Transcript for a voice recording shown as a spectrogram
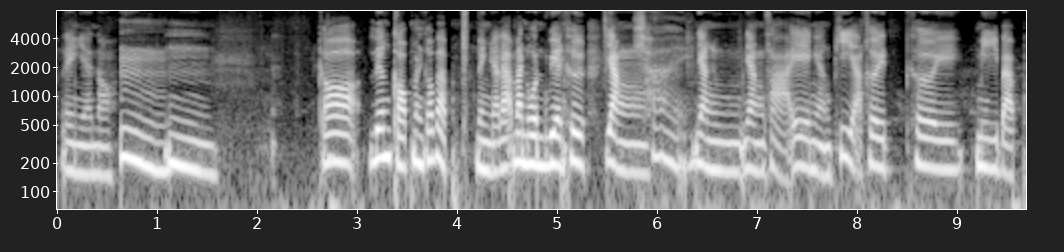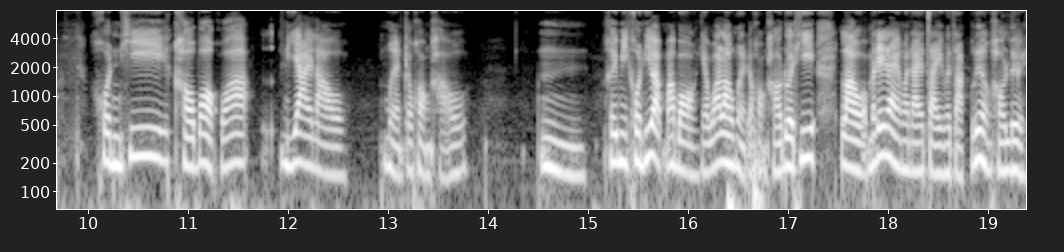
อะไรอย่างเงี้ยเนาะอืมอืม ก็เรื่องก๊อปมันก็แบบอย่างเงี้ยแหละมันวนเวียนคืออย่างใช่อย่างอย่างสาเองอย่างพี่อะเคยเคยมีแบบคนที่เขาบอกว่านิยายเราเหมือนกับของเขา อืม เคยมีคนที่แบบมาบอกอย่าว่าเราเหมือนกับของเขาโดยที่เราอะไม่ได้แรงบันดาลใจมาจากเรื่องของเขาเลย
